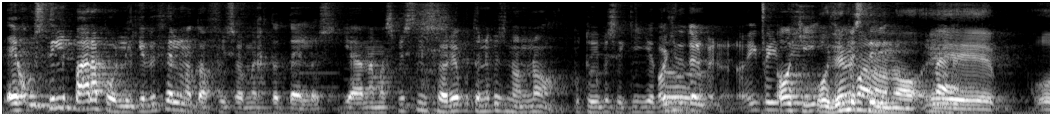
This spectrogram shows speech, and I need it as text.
Έχουν στείλει πάρα πολύ και δεν θέλω να το αφήσω μέχρι το τέλος. Για να μας πεις την ιστορία που τον είπες Νονό. Που του είπες εκεί για το. Όχι, δεν τον είπε Νονό, είπε- Όχι, Όχι, δεν είπε στη- είπα νονό. Ναι. Ε,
